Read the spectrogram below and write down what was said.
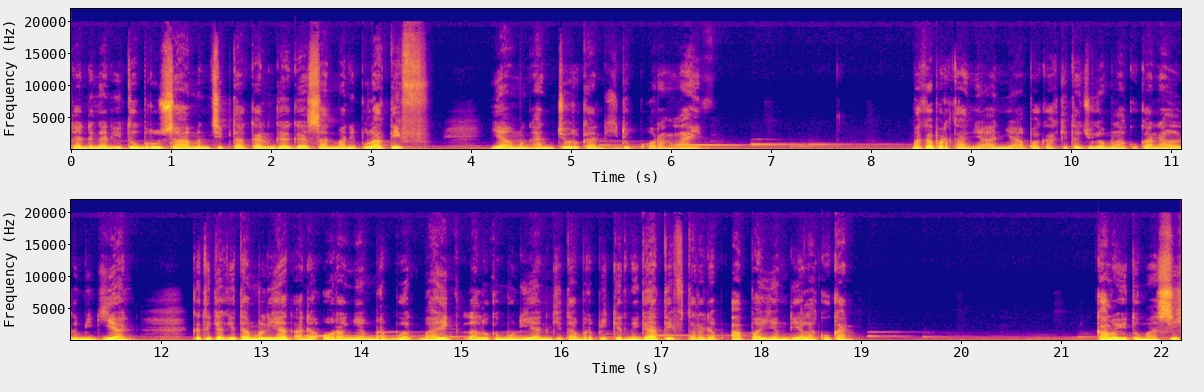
dan dengan itu berusaha menciptakan gagasan manipulatif yang menghancurkan hidup orang lain. Maka pertanyaannya apakah kita juga melakukan hal demikian ketika kita melihat ada orang yang berbuat baik lalu kemudian kita berpikir negatif terhadap apa yang dia lakukan? Kalau itu masih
